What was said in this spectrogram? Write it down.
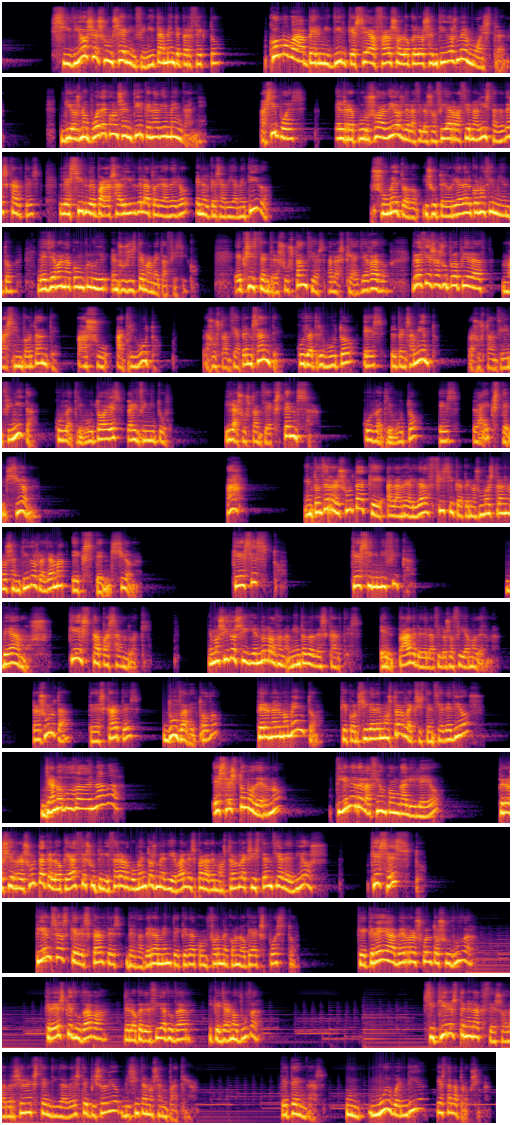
Si Dios es un ser infinitamente perfecto, ¿cómo va a permitir que sea falso lo que los sentidos me muestran? Dios no puede consentir que nadie me engañe. Así pues, el recurso a Dios de la filosofía racionalista de Descartes le sirve para salir del atolladero en el que se había metido. Su método y su teoría del conocimiento le llevan a concluir en su sistema metafísico. Existen tres sustancias a las que ha llegado gracias a su propiedad más importante, a su atributo. La sustancia pensante, cuyo atributo es el pensamiento. La sustancia infinita, cuyo atributo es la infinitud. Y la sustancia extensa, cuyo atributo es la extensión. Ah, entonces resulta que a la realidad física que nos muestran los sentidos la llama extensión. ¿Qué es esto? ¿Qué significa? Veamos, ¿qué está pasando aquí? Hemos ido siguiendo el razonamiento de Descartes, el padre de la filosofía moderna. Resulta que Descartes duda de todo, pero en el momento que consigue demostrar la existencia de Dios, ya no duda de nada. ¿Es esto moderno? ¿Tiene relación con Galileo? Pero si resulta que lo que hace es utilizar argumentos medievales para demostrar la existencia de Dios, ¿qué es esto? ¿Piensas que Descartes verdaderamente queda conforme con lo que ha expuesto? ¿Que cree haber resuelto su duda? ¿Crees que dudaba de lo que decía dudar y que ya no duda? Si quieres tener acceso a la versión extendida de este episodio, visítanos en Patreon. Que tengas un muy buen día y hasta la próxima.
